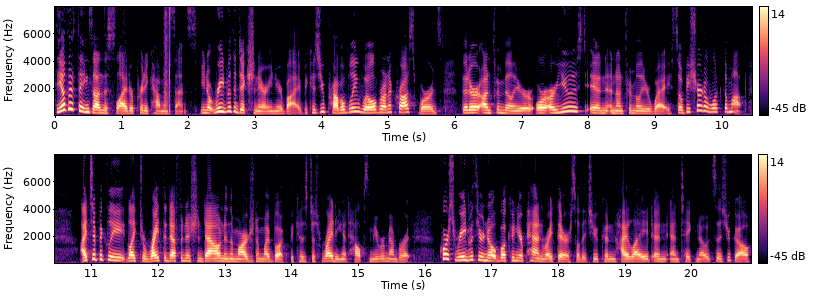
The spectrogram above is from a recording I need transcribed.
The other things on this slide are pretty common sense. You know, read with a dictionary nearby because you probably will run across words that are unfamiliar or are used in an unfamiliar way. So be sure to look them up. I typically like to write the definition down in the margin of my book because just writing it helps me remember it. Of course, read with your notebook and your pen right there so that you can highlight and, and take notes as you go.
